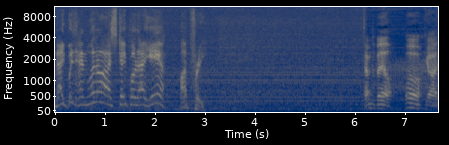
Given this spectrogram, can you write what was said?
made with him, whether I escape out of here, I'm free. Time to bail. Oh, God.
